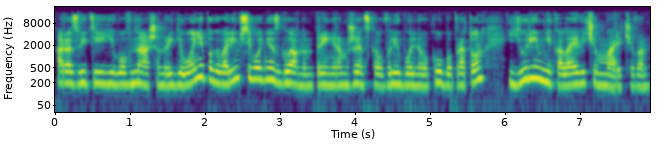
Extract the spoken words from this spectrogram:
О развитии его в нашем регионе поговорим сегодня с главным тренером женского волейбольного клуба «Протон» Юрием Николаевичем Маричевым.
